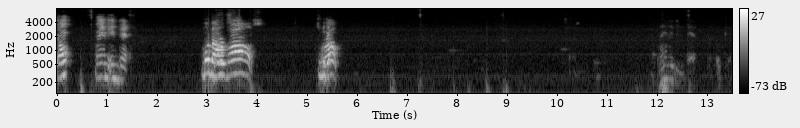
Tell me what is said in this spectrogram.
Don't land in death. More balls. More balls. Give me that. Bro. Landed in death, but okay.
